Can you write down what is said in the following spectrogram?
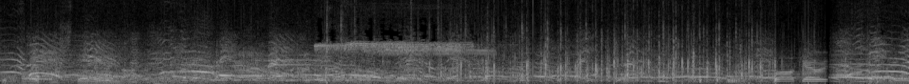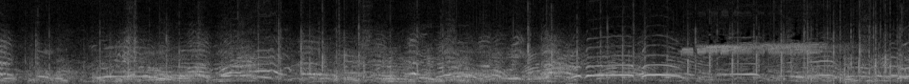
to Pike. He's stuttering. Ball carried. Power effort. Pike, Pike gets the call. Nice no indication. Nice indication.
